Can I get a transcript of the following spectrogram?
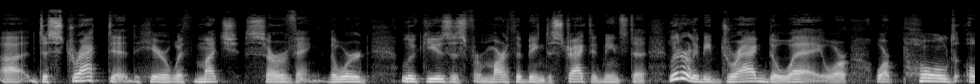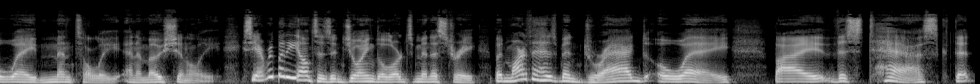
uh, distracted here with much serving. The word Luke uses for Martha being distracted means to literally be dragged away or, or pulled away mentally and emotionally. See, everybody else is enjoying the Lord's ministry, but Martha has been dragged away by this task that,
